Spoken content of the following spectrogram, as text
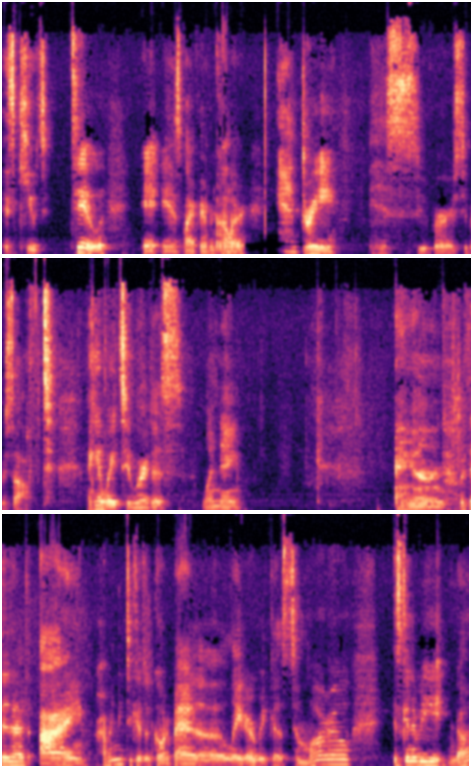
it's cute. Two, it is my favorite color. And three, it is super, super soft. I can't wait to wear this one day. And with that, I probably need to get to go to bed uh, later because tomorrow it's gonna be not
